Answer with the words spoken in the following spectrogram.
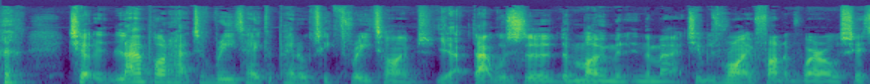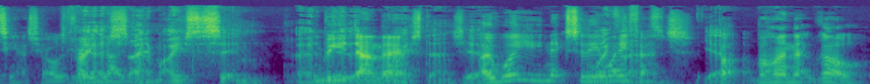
Lampard had to retake a penalty three times. Yeah. that was the the moment in the match. It was right in front of where I was sitting. Actually, I was very yeah, low same. down. I used to sit in. Uh, Were you the down there? away stands. Yeah. Oh, were you next to the Away away, fans, fans? yeah. Be- behind that goal.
